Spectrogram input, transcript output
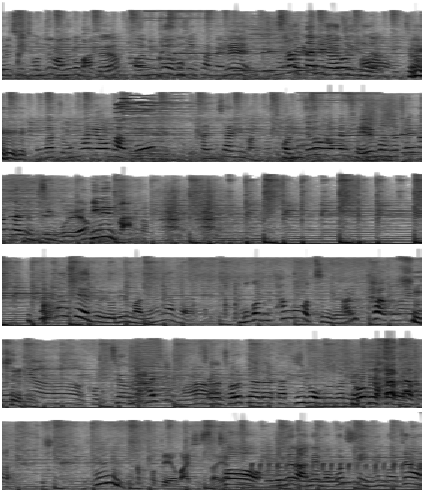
우리 지금 전주 가는 거 맞아요? 전주 음식 하면은 상다리 띄워지고. 뭔가 좀 화려하고 반찬이 많고 전주 하면 제일 먼저 생각나는 음식이 뭐예요? 비빔밥. 평상시에도 요리를 많이 하나 봐요. 뭐가 좀탄거 같은데. 타그라이군요. 걱정 하지 마. 제가 저렇게 하다가 다 비빔 없는 사람 여러 봤어요. 어때요? 맛있어요? 저 오늘 안에 먹을 수 있는 거죠?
